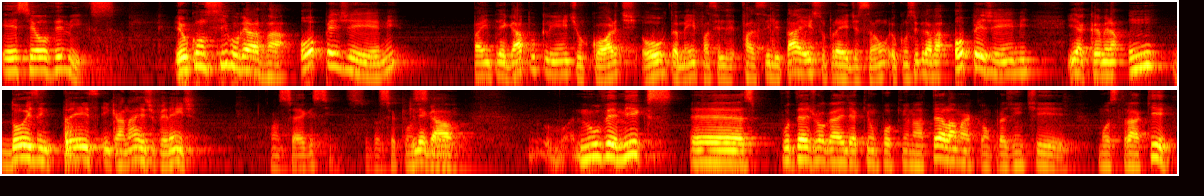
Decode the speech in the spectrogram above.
esse é o VMix. Eu consigo gravar o PGM para entregar para o cliente o corte ou também facilitar isso para a edição. Eu consigo gravar o PGM e a câmera 1, 2 em 3 em canais diferentes? Consegue sim, se você consegue. Que legal. No VMix, é, puder jogar ele aqui um pouquinho na tela, Marcão, para a gente mostrar aqui.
